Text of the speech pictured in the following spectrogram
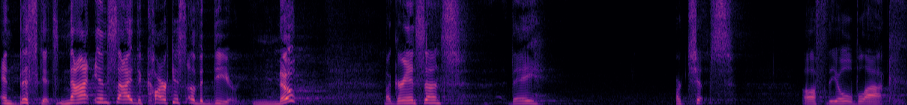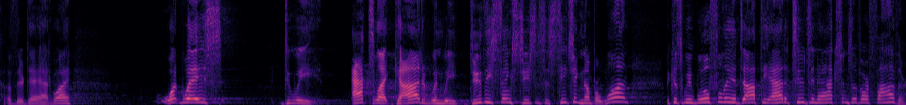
and biscuits, not inside the carcass of a deer. Nope. My grandsons, they are chips off the old block of their dad. Why? What ways do we act like God when we do these things Jesus is teaching? Number one, because we willfully adopt the attitudes and actions of our Father.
